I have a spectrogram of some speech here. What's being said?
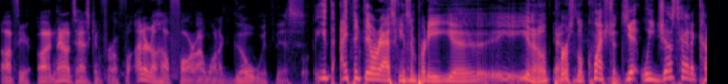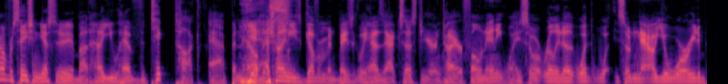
off the air, uh, now it's asking for a. Fo- I don't know how far I want to go with this. I think they were asking some pretty uh, you know Yeah. personal questions. Yet we just had a conversation yesterday about how you have the TikTok app and how the Chinese government basically has access to your entire phone anyway. So it really does. What? what so now you're worried. ab-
